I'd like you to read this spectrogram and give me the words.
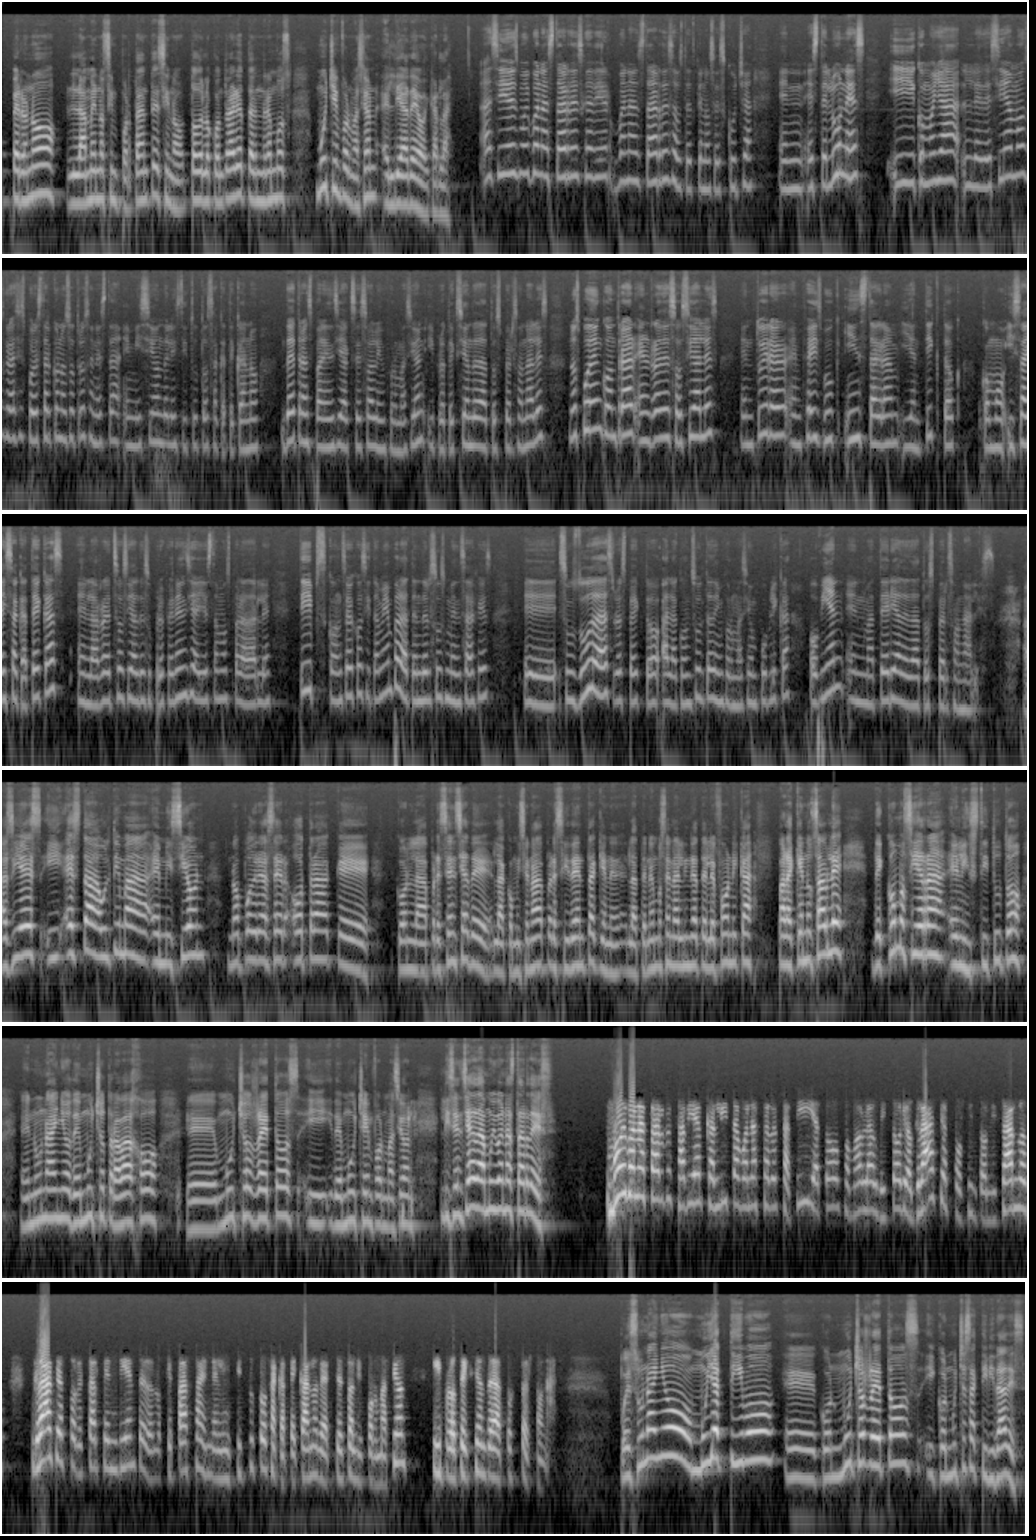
pero no la menos importante, sino todo lo contrario, tendremos mucha información el día de hoy, Carla. Así es, muy buenas tardes Javier, buenas tardes a usted que nos escucha en este lunes y como ya le decíamos, gracias por estar con nosotros en esta emisión del Instituto Zacatecano de Transparencia, Acceso a la Información y Protección de Datos Personales. Nos puede encontrar en redes sociales, en Twitter, en Facebook, Instagram y en TikTok como Isai Zacatecas, en la red social de su preferencia. y estamos para darle tips, consejos y también para atender sus mensajes eh, sus dudas respecto a la consulta de información pública o bien en materia de datos personales. Así es, y esta última emisión no podría ser otra que con la presencia de la comisionada presidenta, quien eh, la tenemos en la línea telefónica, para que nos hable de cómo cierra el instituto en un año de mucho trabajo, eh, muchos retos y de mucha información. Licenciada, muy buenas tardes. Muy buenas tardes, Javier, Carlita, buenas tardes a ti y a todo su amable auditorio. Gracias por sintonizarnos, gracias por estar pendiente de lo que pasa en el Instituto Zacatecano de Acceso a la Información y Protección de Datos Personales. Pues un año muy activo, eh, con muchos retos y con muchas actividades.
